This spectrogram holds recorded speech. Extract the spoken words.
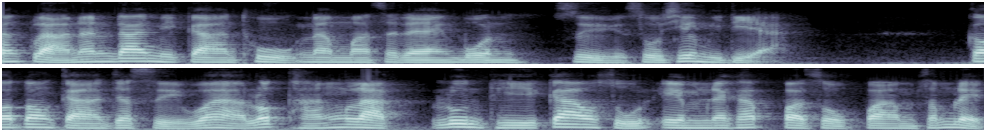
ดังกล่าวนั้นได้มีการถูกนำมาแสดงบนสื่อโซเชียลมีเดีย ก็ต้องการจะสื่อว่ารถถังหลักรุ่น T90M นะครับประสบความสำเร็จ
